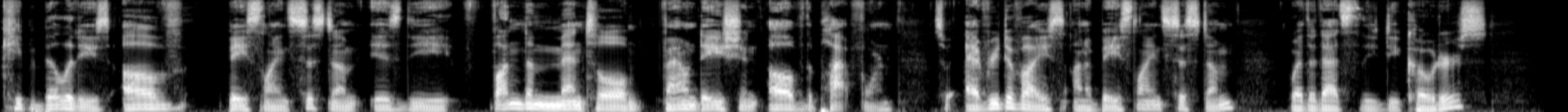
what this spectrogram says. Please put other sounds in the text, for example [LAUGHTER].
capabilities of baseline system is the fundamental foundation of the platform. So every device on a baseline system, whether that's the decoders,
